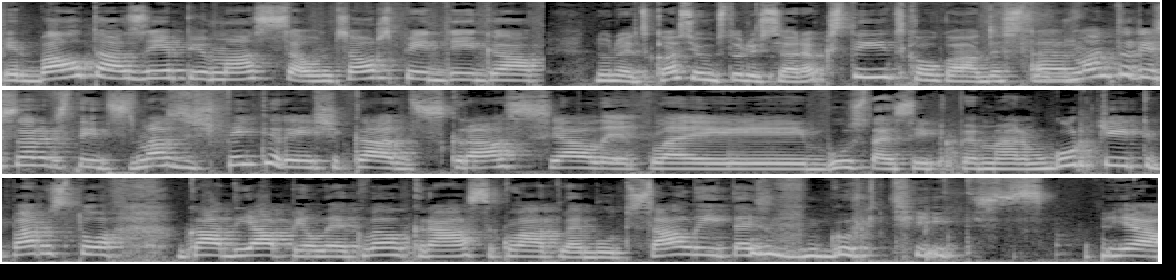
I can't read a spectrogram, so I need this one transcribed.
Ir baltā ziepju masa un caurspīdīgā. Nu, redz, kas jums tur ir sarakstīts? Kaut kādas. Tur... Man tur ir sarakstīts mazi špikerīši, kādas krāsas jāliek, lai uztaisītu, piemēram, gurķīti parasto, kādu jāpieliek vēl krāsa klāt, lai būtu sālītais gurķītis. Jā,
